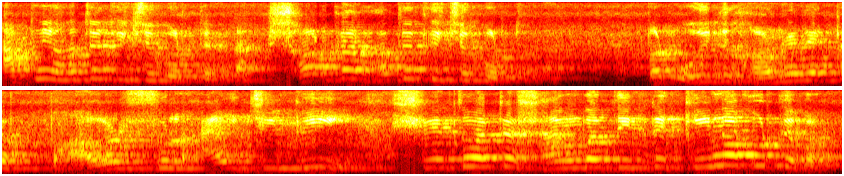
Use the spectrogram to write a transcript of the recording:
আপনি হয়তো কিছু করতেন না, সরকার হয়তো কিছু করতো না। বাট ওই ধরনের একটা পাওয়ারফুল আইজিপি সে তো একটা সাংবাদিকরে কি না করতে পারত?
